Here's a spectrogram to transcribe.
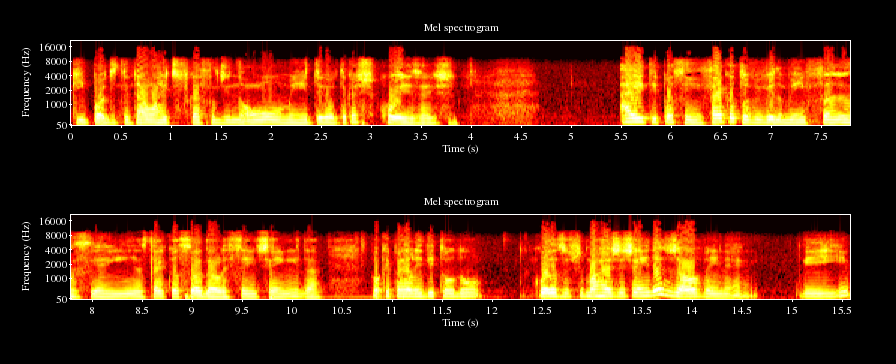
que pode tentar uma retificação de nome, entre outras coisas. Aí, tipo assim, será que eu tô vivendo minha infância ainda? Será que eu sou adolescente ainda? Porque, para além de tudo, coisas a gente ainda é jovem, né? E,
